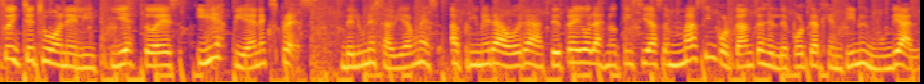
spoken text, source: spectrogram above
soy Chechu Bonelli y esto es ESPN Express. De lunes a viernes, a primera hora, te traigo las noticias más importantes del deporte argentino y mundial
